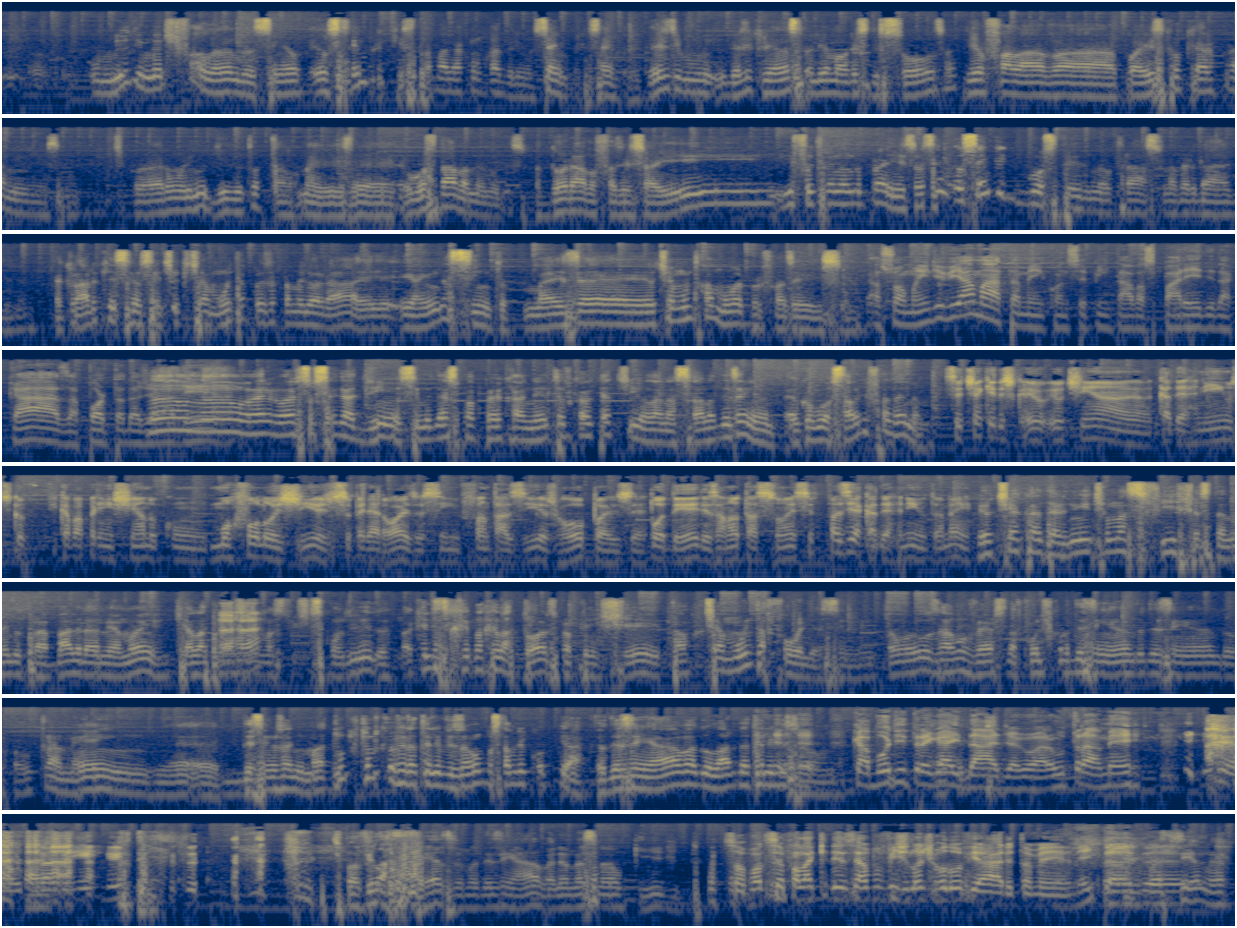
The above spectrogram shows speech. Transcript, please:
Humildemente falando, assim, eu, eu sempre quis trabalhar com quadrinhos, sempre, sempre. Desde, desde criança eu lia Maurício de Souza e eu falava, pô, é isso que eu quero pra mim, assim. Tipo, eu era um iludido total. Mas é, eu gostava mesmo disso. Adorava fazer isso aí e fui treinando pra isso. Eu sempre, eu sempre gostei do meu traço, na verdade. Né? É claro que assim, eu senti que tinha muita coisa pra melhorar e, e ainda sinto. Mas é, eu tinha muito amor por fazer isso. A sua mãe devia amar também quando você pintava as paredes da casa, a porta da Não, geladeira. não, eu era, eu era sossegadinho. Se me desse papel e caneta, eu ficava quietinho lá na sala desenhando. É o que eu gostava de fazer mesmo. Você tinha aqueles. Eu, eu tinha caderninhos que eu ficava preenchendo com morfologias de super-heróis, assim, fantasias, roupas, eh, poderes, anotações. Você fazia caderninho também? Eu tinha caderninho e tinha umas fichas também do trabalho da minha mãe, que ela trazia Aham. umas fichas escondidas, aqueles re- relatórios pra preencher e tal. Tinha muita folha, assim. Então eu usava o verso da folha e ficava desenhando, desenhando. Ultraman, é, desenhos animados, tudo, tudo que eu via na televisão eu gostava de copiar. Eu desenhava do lado da televisão. né? Acabou de entregar a idade agora, Ultraman. É, Ultraman. tipo, a Vila César eu desenhava, né? O National Kid. Só pode você falar que desenhava o vigilante rodoviário também. Nem tanto, assim, né?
